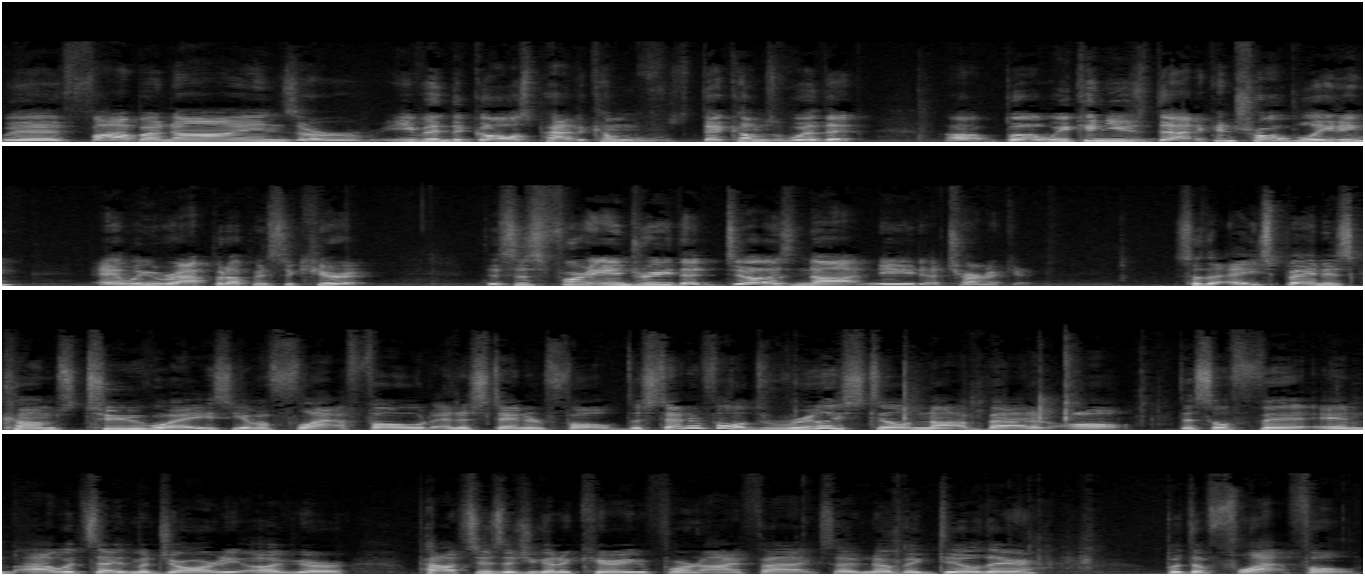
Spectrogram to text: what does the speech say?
with 5 by 9s or even the gauze pad that comes, that comes with it. Uh, but we can use that to control bleeding and we wrap it up and secure it. This is for an injury that does not need a tourniquet. So the H bandage comes two ways. You have a flat fold and a standard fold. The standard fold is really still not bad at all. This will fit in, I would say, the majority of your pouches that you're going to carry for an IFAK, so no big deal there. But the flat fold,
